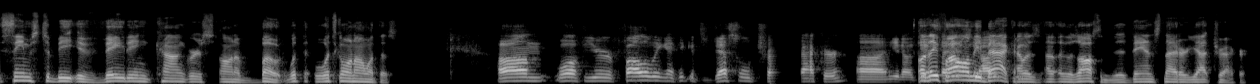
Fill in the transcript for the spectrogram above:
seems to be evading Congress on a boat. What the, what's going on with this? Um, well, if you're following, I think it's Vessel Tracker. Uh, you know, oh, they follow me back. I was, it was awesome. The Dan Snyder Yacht Tracker.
